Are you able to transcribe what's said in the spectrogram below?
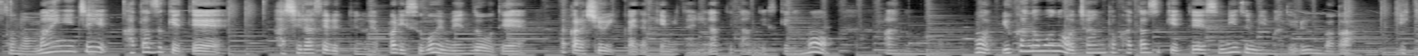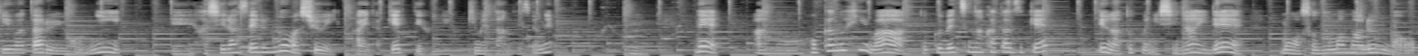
その、毎日片付けて走らせるっていうのはやっぱりすごい面倒で、だから週1回だけみたいになってたんですけども、あの、もう床のものをちゃんと片付けて隅々までルンバが行き渡るように、えー、走らせるのは週1回だけっていうふうに決めたんですよね。うん、であの他の日は特別な片付けっていうのは特にしないでもうそのままルンバを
